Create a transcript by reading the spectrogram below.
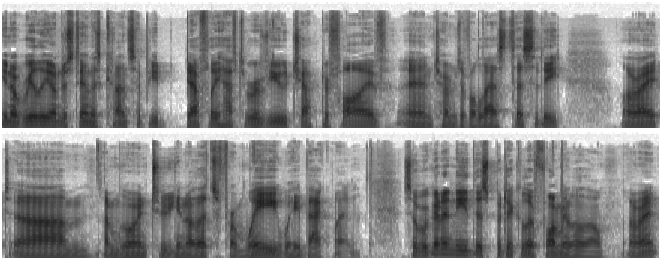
you know really understand this concept, you definitely have to review chapter five in terms of elasticity. All right, um, I'm going to you know that's from way way back when. So we're going to need this particular formula though. All right,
